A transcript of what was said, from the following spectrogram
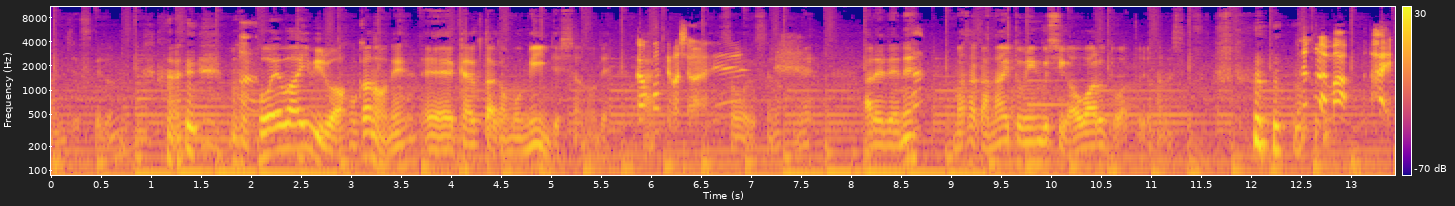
感じですけどね。まあ フォーエバーイービルは他のね、えーキャラクターがもうメインでしたので。頑張ってましたからそうね。ですね。ねあれでね、まさかナイトウィング誌が終わるとはという話です。だからまあ、はい。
